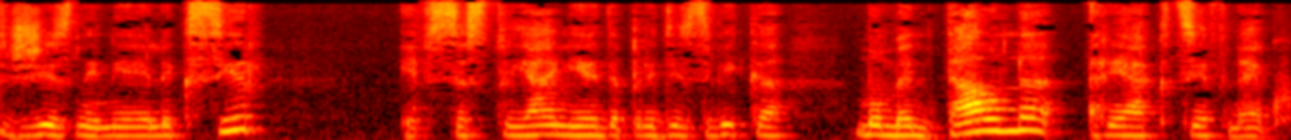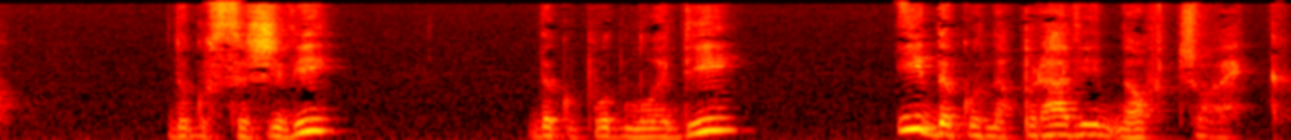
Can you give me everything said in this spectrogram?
жизнения елексир е в състояние да предизвика моментална реакция в него. Да го съживи, да го подмлади и да го направи нов човек.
